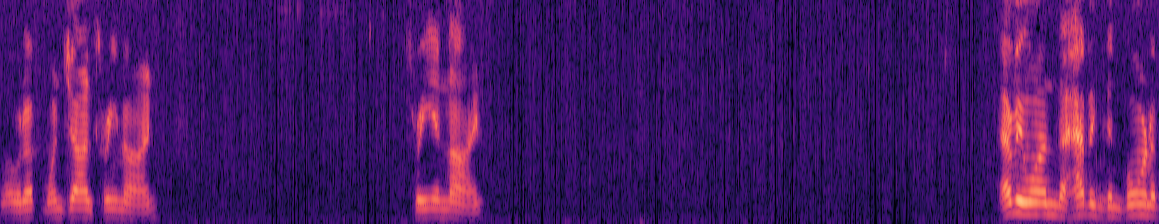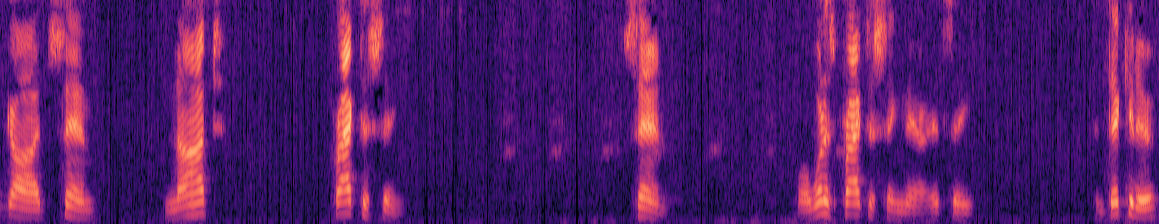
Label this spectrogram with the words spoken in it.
Load up 1 John 3 9. 3 and 9. Everyone that having been born of God sin, not practicing sin. Well, what is practicing there? It's a indicative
